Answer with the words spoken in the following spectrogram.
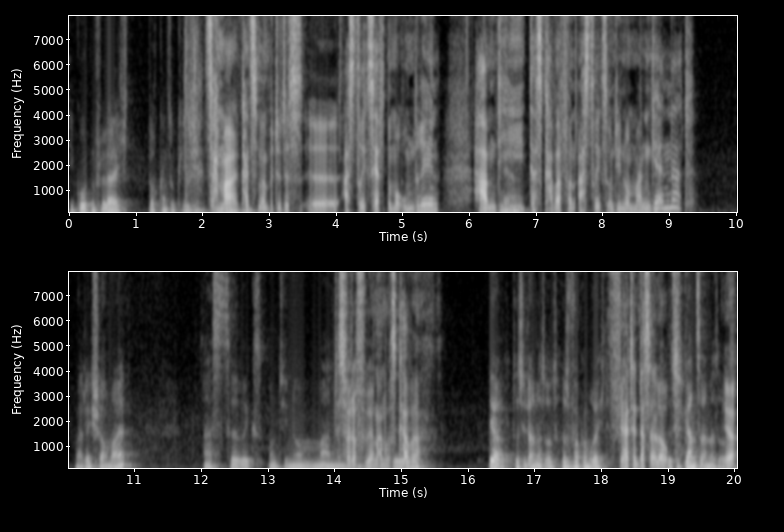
die Goten vielleicht doch ganz okay sind. Sag mal, kannst du mal bitte das äh, Asterix-Heft nochmal umdrehen? Haben die das Cover von Asterix und die Normannen geändert? Warte, ich schau mal. Asterix und die Normannen. Das war doch früher ein anderes Das Cover. Ja, das sieht anders aus. Hast du vollkommen recht. Wer hat denn das Das erlaubt? sieht ganz anders aus. Ja,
